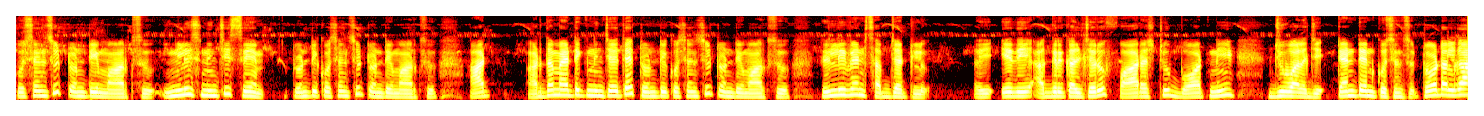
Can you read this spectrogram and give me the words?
questions twenty marks English నుంచి same twenty questions twenty marks art arithmetic నుంచి అయితే twenty questions twenty marks relevant సబ్జెక్టులు ఇది agriculture forest botany zoology. Ten ten questions. టోటల్గా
